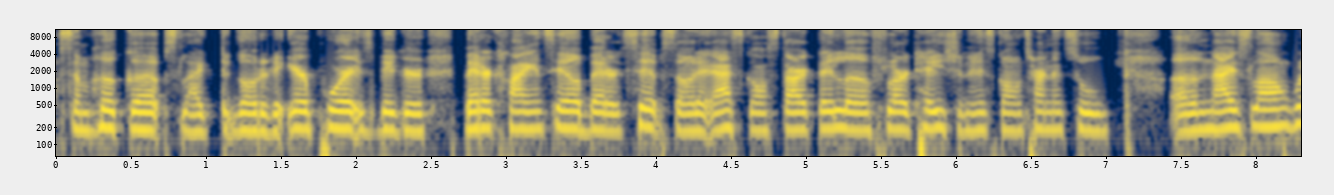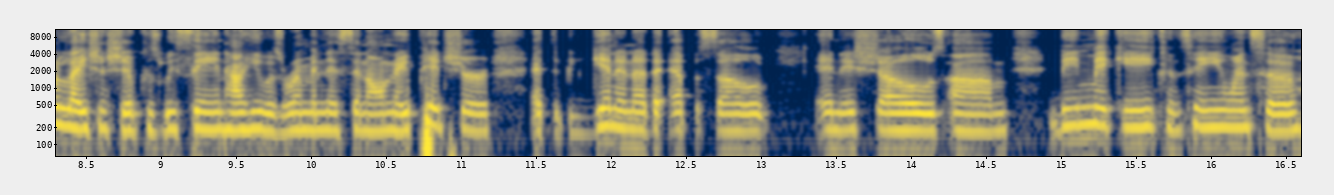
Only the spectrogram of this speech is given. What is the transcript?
some hookups like to go to the airport it's bigger better clientele better tips so that that's gonna start they love flirtation and it's gonna turn into a nice long relationship because we seen how he was reminiscing on a picture at the beginning of the episode and it shows um b mickey continuing to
